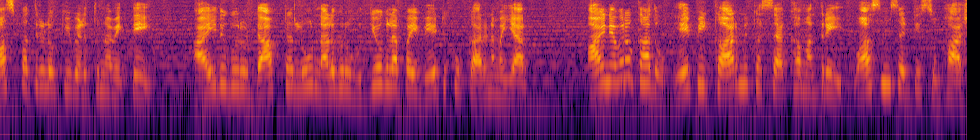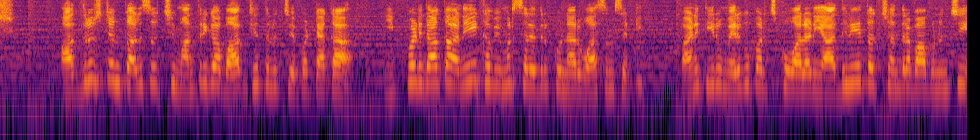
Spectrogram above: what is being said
ఆసుపత్రిలోకి వెళుతున్న వ్యక్తే. ఐదుగురు డాక్టర్లు నలుగురు ఉద్యోగులపై వేటుకు కారణమయ్యారు. ఆయనెవరూ కాదు ఏపీ కార్మిక శాఖ మంత్రి వాసంశెట్టి సుభాష్. అదృష్టం కలిసొచ్చి మంత్రిగా బాధ్యతలు చేపట్టాక ఇప్పటిదాకా అనేక విమర్శలు ఎదుర్కొన్నారు వాసంశెట్టి. పనితీరు మెరుగుపరుచుకోవాలని అధినేత చంద్రబాబు నుంచి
